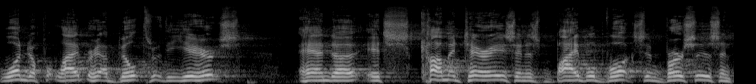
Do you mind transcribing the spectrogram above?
wonderful library I've built through the years. And uh, it's commentaries and it's Bible books and verses and,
